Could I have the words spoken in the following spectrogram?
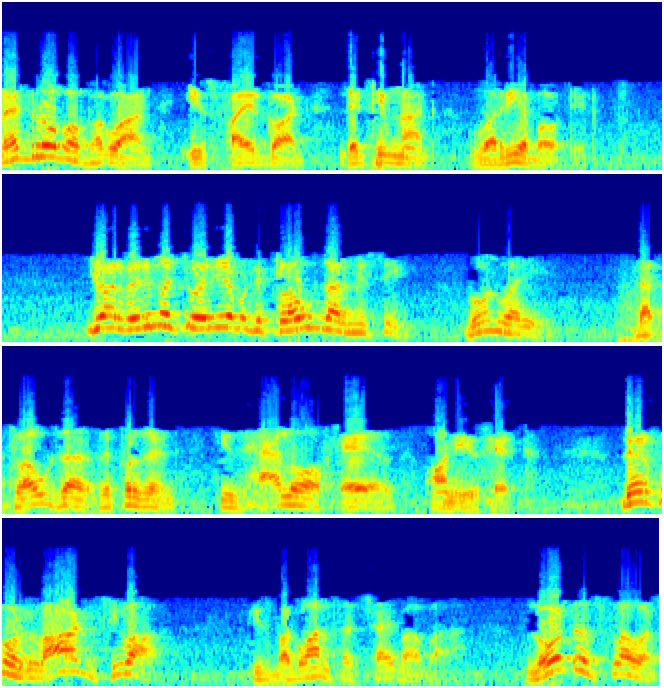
Red robe of Bhagavan is fire god. Let him not worry about it. You are very much worried about the clouds are missing. Don't worry. The clouds are represent his halo of hair on his head. Therefore, Lord Shiva is Bhagavan Satya Sai Baba. Lotus flowers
